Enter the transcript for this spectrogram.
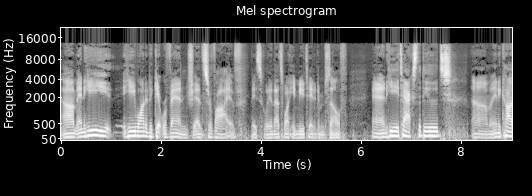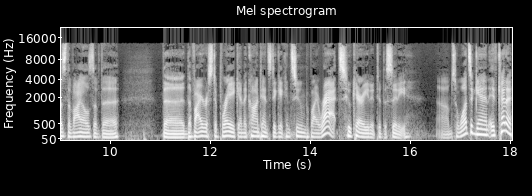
Um, and he he wanted to get revenge and survive, basically, and that's why he mutated himself. And he attacks the dudes, um, and he caused the vials of the the the virus to break and the contents to get consumed by rats who carried it to the city. Um, so once again, it kind of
